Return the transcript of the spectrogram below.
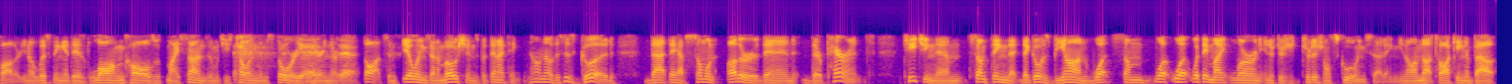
father, you know, listening to his long calls with my sons in which he's telling them stories yeah, and hearing their yeah. thoughts and feelings and emotions. But then I think, no, no, this is good that they have someone other than their parent teaching them something that, that goes beyond what some what, what what they might learn in a tr- traditional schooling setting. You know, I'm not talking about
